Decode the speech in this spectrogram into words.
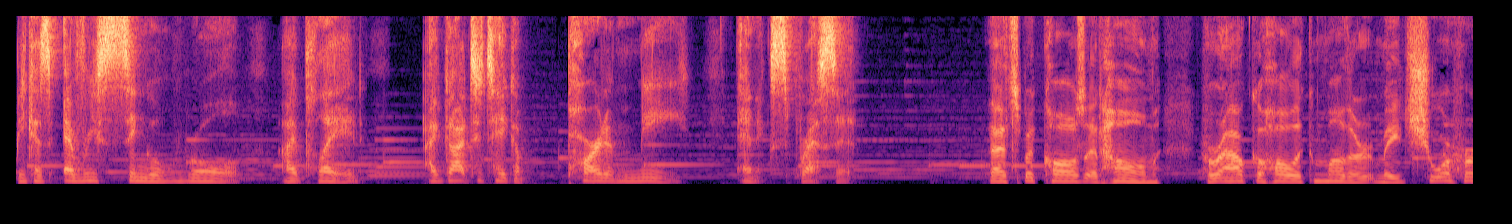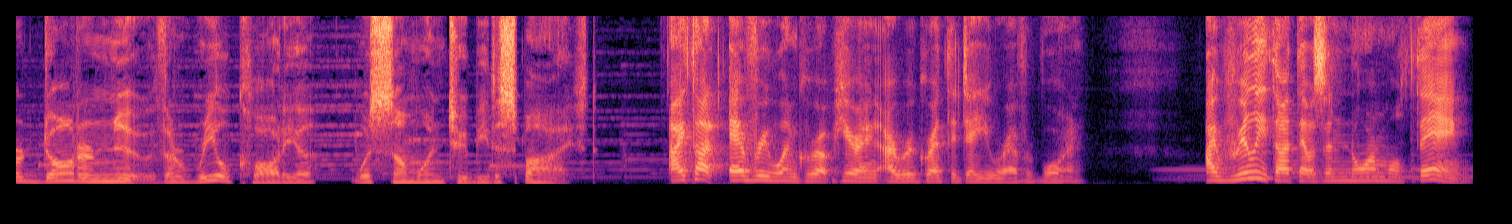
Because every single role I played, I got to take a part of me and express it. That's because at home, her alcoholic mother made sure her daughter knew the real Claudia was someone to be despised. I thought everyone grew up hearing, I regret the day you were ever born. I really thought that was a normal thing.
